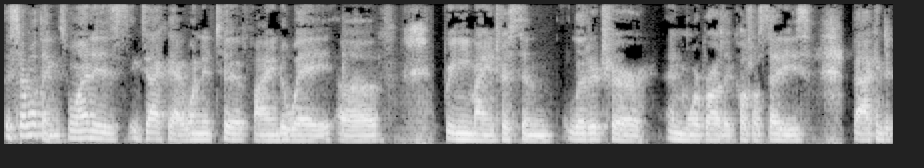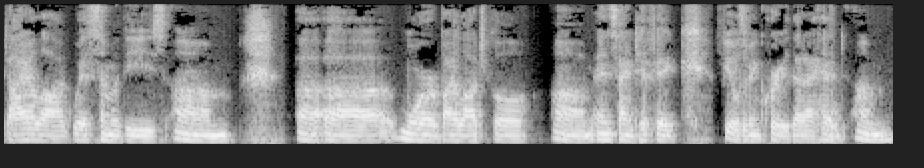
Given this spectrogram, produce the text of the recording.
several things. One is exactly I wanted to find a way of bringing my interest in literature and more broadly cultural studies back into dialogue with some of these um, uh, uh, more biological um, and scientific fields of inquiry that I had um,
